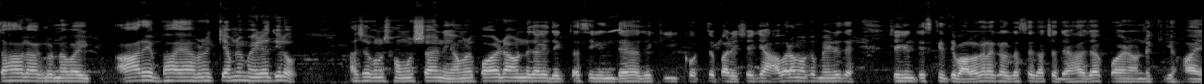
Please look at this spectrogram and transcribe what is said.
তাও লাগল না ভাই। আরে ভাই, আপনার কেমনে মাইরা দিল? আচ্ছা কোনো সমস্যা নেই। আমরা পরের রাউন্ডে যাকে দেখতেছি কিন্তু দেখা যায় কী করতে পারি। সে কি আবার আমাকে মেরে দেয়? সে কিন্তু স্কেচ দিয়ে ভালো খেলা খেলতেছে। আচ্ছা দেখা যাক পরের রাউন্ডে কী হয়।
